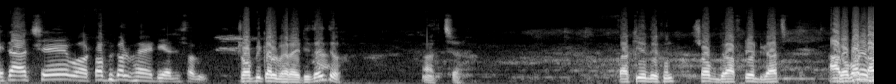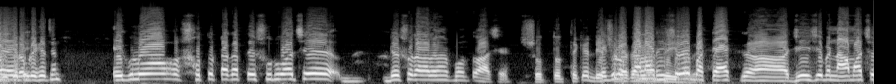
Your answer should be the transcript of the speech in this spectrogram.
এটা আছে টপিক্যাল ভ্যারাইটি আছে সবই। ট্রপিক্যাল ভ্যারাইটি তাই তো? আচ্ছা। তাকিয়ে দেখুন সব গ্রাফটেড গাছ। আর জবার দাম কীরকম রেখেছেন? এগুলো সত্তর টাকাতে শুরু আছে দেড়শো টাকা দামের পর্যন্ত আছে। সত্তর থেকে দেড়শো এগুলো টাকা কালার হিসেবে বা ট্যাগ যে হিসেবে নাম আছে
